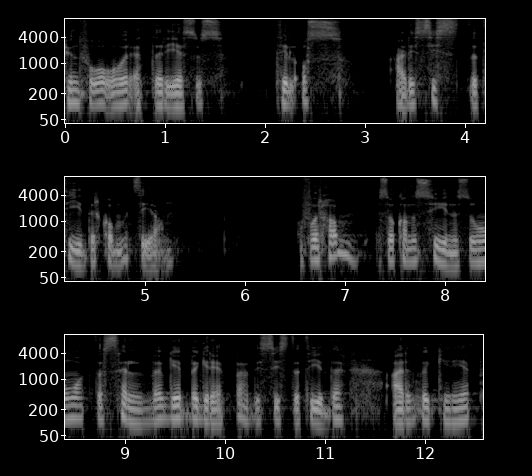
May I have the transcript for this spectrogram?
kun få år etter Jesus, til oss er de siste tider kommet, sier han. Og For ham så kan det synes som om at det selve begrepet 'de siste tider' er et begrep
